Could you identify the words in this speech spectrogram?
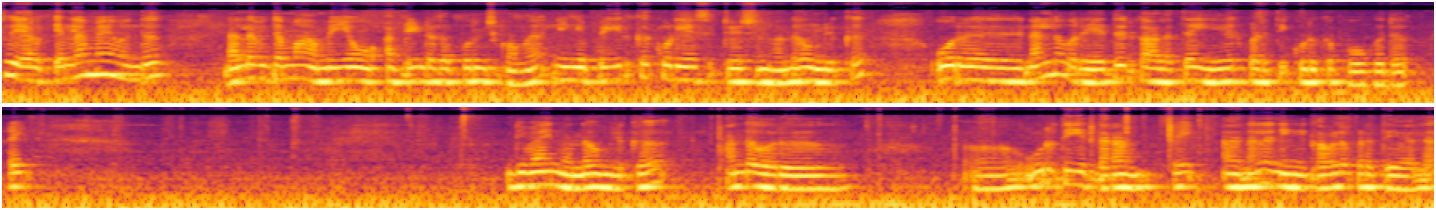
ஸோ எல்லாமே வந்து நல்ல விதமாக அமையும் அப்படின்றத புரிஞ்சுக்கோங்க. நீங்கள் இப்போ இருக்கக்கூடிய சுச்சுவேஷன் வந்து உங்களுக்கு ஒரு நல்ல ஒரு எதிர்காலத்தை ஏற்படுத்தி கொடுக்க போகுது ரைட் டிவைன் வந்து உங்களுக்கு அந்த ஒரு உறுதியை தராங்க ரைட் அதனால் நீங்கள் கவலைப்பட தேவையில்லை.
